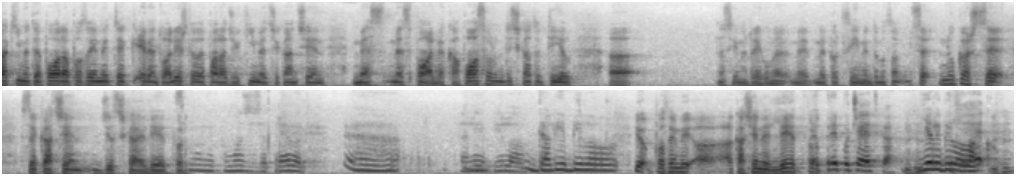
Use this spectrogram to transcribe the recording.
takimet e para, po themi të eventualisht edhe paragjykimet që kanë qenë mes mes palëve ka pasur diçka të tillë ë nëse jemi në rregull me me me përkthimin domethënë se nuk është se se ka qenë gjithçka e lehtë për Samo pomozi prevod da li je bilo da li je bilo Jo po themi a ka qenë e lehtë për pre početka mhm. Je li bilo lako mhm.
